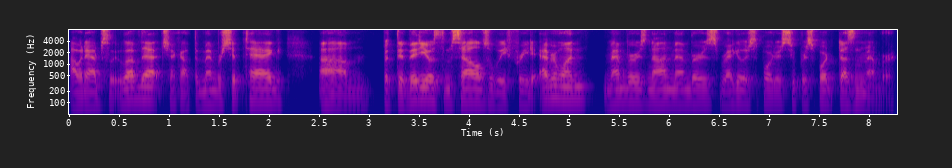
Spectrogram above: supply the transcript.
I would absolutely love that. Check out the membership tag. Um, but the videos themselves will be free to everyone, members, non-members, regular supporters, super support, doesn't member.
